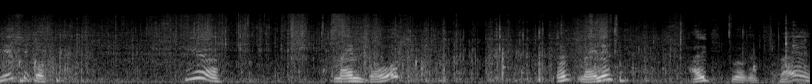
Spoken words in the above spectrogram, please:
Hier ist sie doch. Hier. Mein Brot und meine Halsburger. Ich weiß.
